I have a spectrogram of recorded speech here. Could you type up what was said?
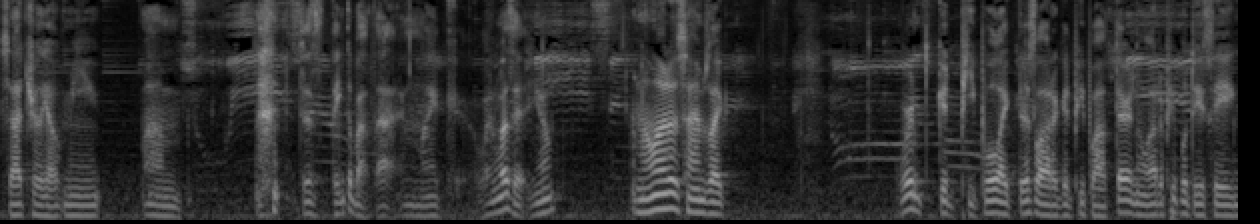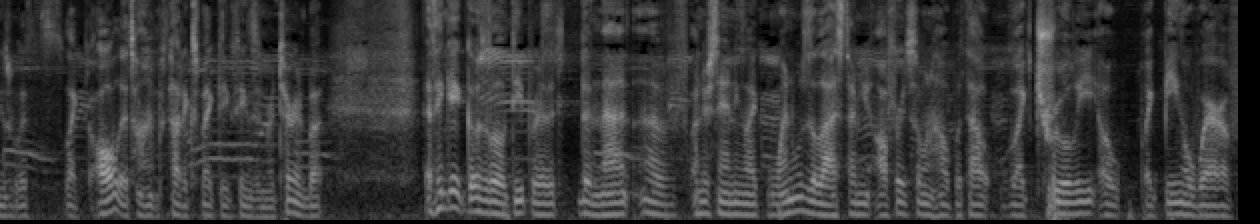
So that really helped me um, just think about that and like, when was it, you know? And a lot of times, like, we're good people. Like, there's a lot of good people out there, and a lot of people do things with, like, all the time without expecting things in return. But I think it goes a little deeper than that of understanding, like, when was the last time you offered someone help without, like, truly, oh, like, being aware of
